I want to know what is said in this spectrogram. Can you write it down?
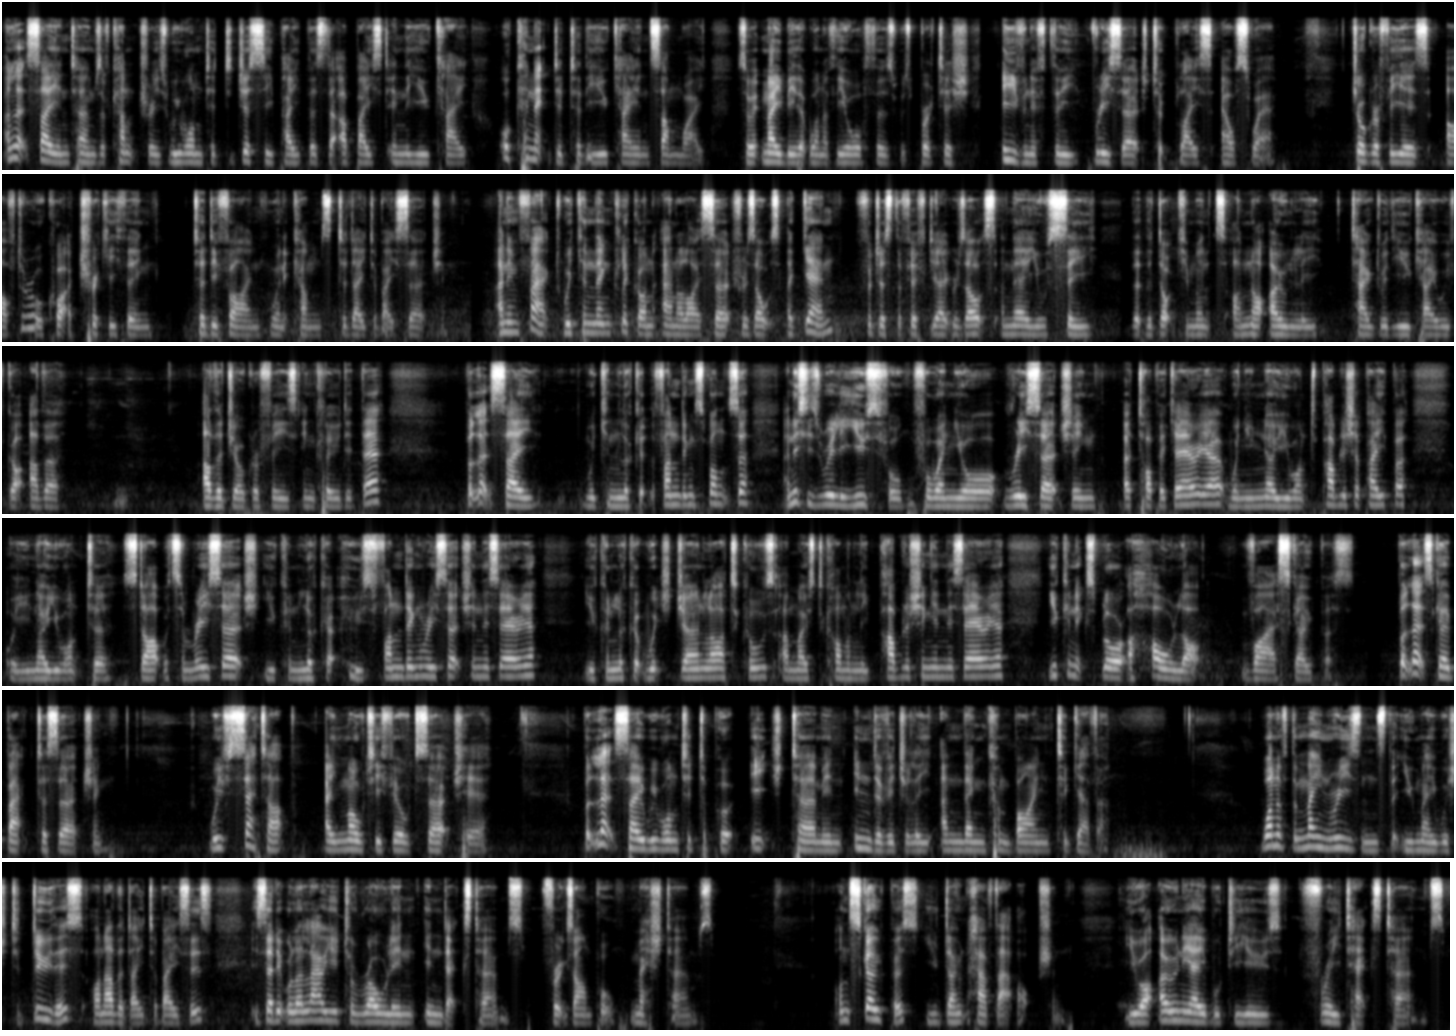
And let's say in terms of countries, we wanted to just see papers that are based in the UK or connected to the UK in some way. So it may be that one of the authors was British, even if the research took place elsewhere. Geography is, after all, quite a tricky thing to define when it comes to database searching. And in fact, we can then click on Analyze Search Results again for just the 58 results, and there you'll see that the documents are not only tagged with UK, we've got other other geographies included there. But let's say we can look at the funding sponsor, and this is really useful for when you're researching a topic area, when you know you want to publish a paper, or you know you want to start with some research, you can look at who's funding research in this area you can look at which journal articles are most commonly publishing in this area. You can explore a whole lot via Scopus. But let's go back to searching. We've set up a multi-field search here. But let's say we wanted to put each term in individually and then combine together. One of the main reasons that you may wish to do this on other databases is that it will allow you to roll in index terms, for example, mesh terms. On Scopus, you don't have that option. You are only able to use free text terms.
